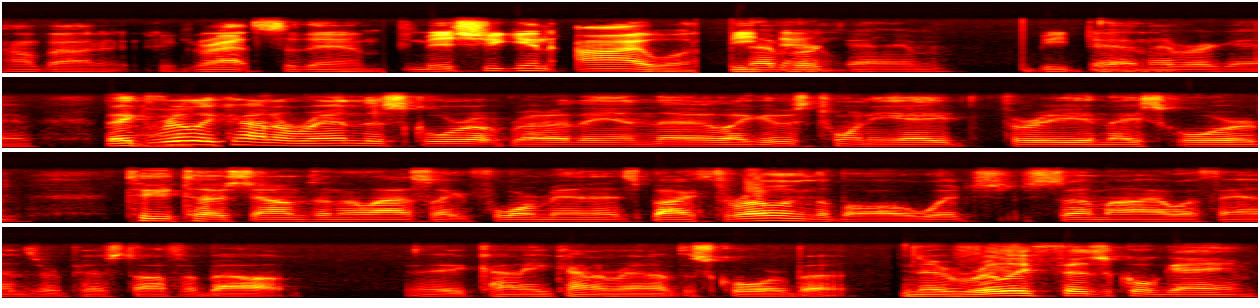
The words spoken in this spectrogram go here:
How about it? Congrats to them. Michigan, Iowa. Beat never down. a game. Beat down. Yeah, never a game. They wow. really kind of ran the score up right at the end, though. Like it was 28 3, and they scored two touchdowns in the last like four minutes by throwing the ball, which some Iowa fans are pissed off about. It kind of he kind of ran up the score, but you know, really physical game.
